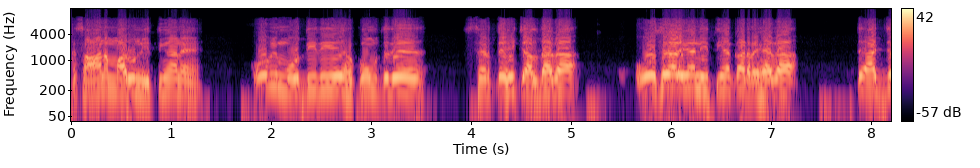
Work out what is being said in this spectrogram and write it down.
ਕਿਸਾਨ ਮਾਰੂ ਨੀਤੀਆਂ ਨੇ, ਉਹ ਵੀ ਮੋਦੀ ਦੀ ਹਕੂਮਤ ਦੇ ਸਿਰ ਤੇ ਹੀ ਚੱਲਦਾਗਾ। ਉਸ ਵਾਲੀਆਂ ਨੀਤੀਆਂ ਘੜ ਰਿਹਾਗਾ। ਤੇ ਅੱਜ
